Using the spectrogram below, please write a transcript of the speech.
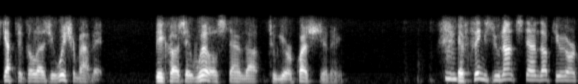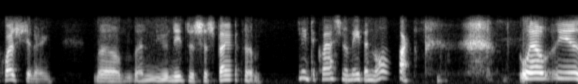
skeptical as you wish about it because it will stand up to your questioning. Mm-hmm. If things do not stand up to your questioning, well, then you need to suspect them. You need to question them even more. Well, yeah,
